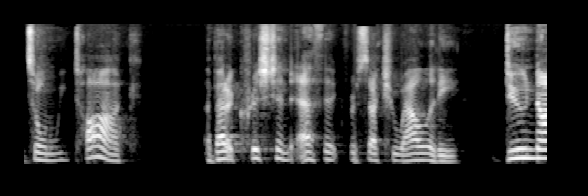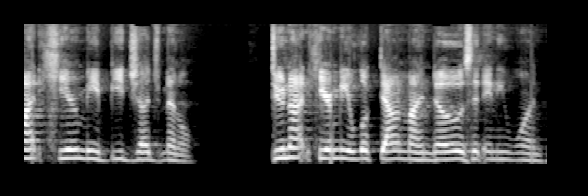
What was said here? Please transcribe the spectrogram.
And so when we talk about a Christian ethic for sexuality, do not hear me be judgmental. Do not hear me look down my nose at anyone.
